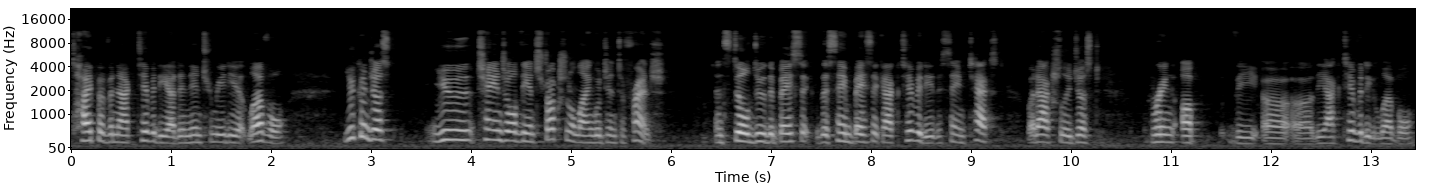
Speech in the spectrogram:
type of an activity at an intermediate level, you can just you change all the instructional language into French, and still do the basic the same basic activity, the same text, but actually just bring up the, uh, uh, the activity level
